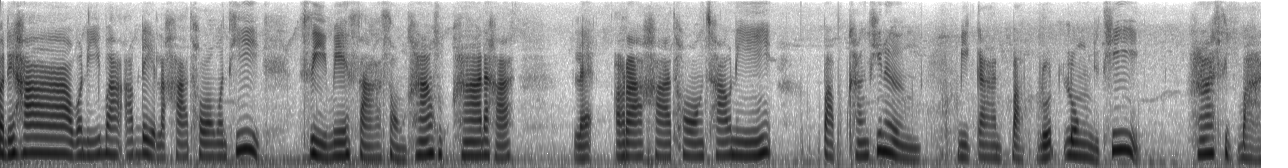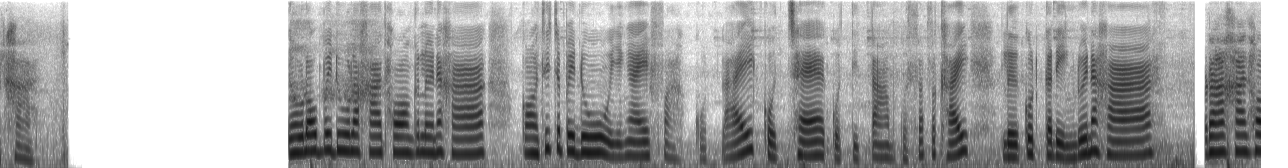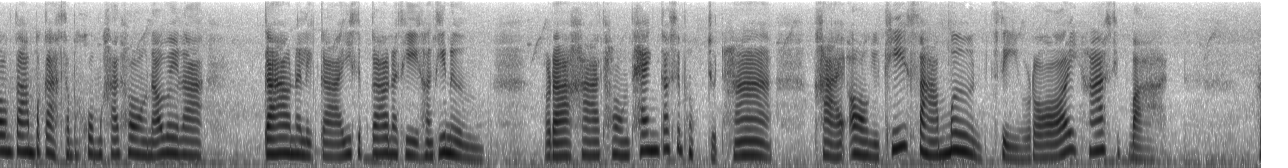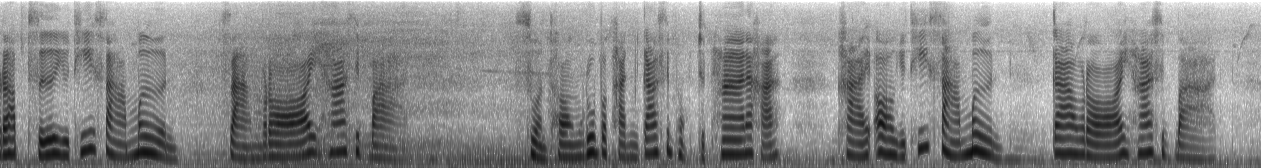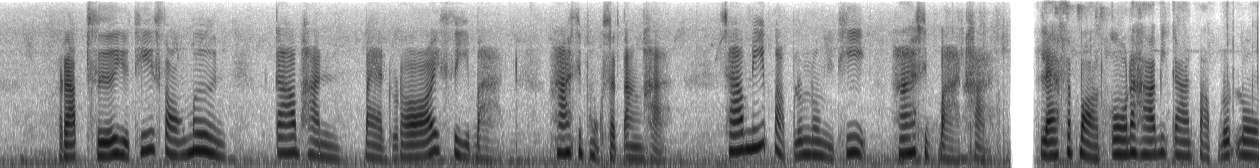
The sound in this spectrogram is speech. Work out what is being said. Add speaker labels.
Speaker 1: วัสดีค่ะ วันนี้มาอัปเดตราคาทองวันที่ 4 เมษายน 2565 นะคะ และราคาทองเช้านี้ ปรับครั้งที่ 1 มีการปรับลดลงอยู่ที่ 50 บาทค่ะ เดี๋ยวเราไปดูราคาทองกันเลยนะคะ ก่อนที่จะไปดูยังไงฝากกดไลค์กดแชร์ กดติดตามกด Subscribe หรือกดกระดิ่งด้วยนะคะ ราคาทองตามประกาศสมาคมค้าทองนะเวลา 9นาฬิกา29 นาทีครั้งที่ 1 ราคาทองแท่ง 96.5 ขายออกอยู่ที่ 3450 บาท รับซื้ออยู่ที่ 3350 บาท ส่วนทองรูปพรรณ96.5 นะคะ ขายออกอยู่ที่ 3950 บาท รับซื้ออยู่ที่ 29,804 บาท 56 สตังค์ค่ะ เช้านี้ปรับลดลงอยู่ที่ 50 บาทค่ะ และสปอร์ตโกนะคะ มีการปรับลดลง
